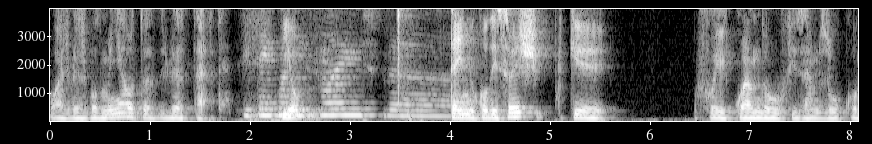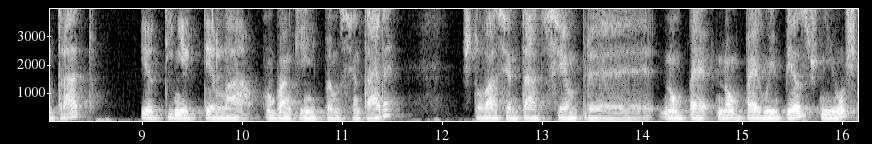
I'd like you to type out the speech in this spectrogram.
Ou às vezes vou de manhã, outras vezes de tarde. E tem condições eu para. Tenho condições porque foi quando fizemos o contrato, eu tinha que ter lá um banquinho para me sentar. Estou lá sentado sempre, não pego, não pego em pesos nenhums.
